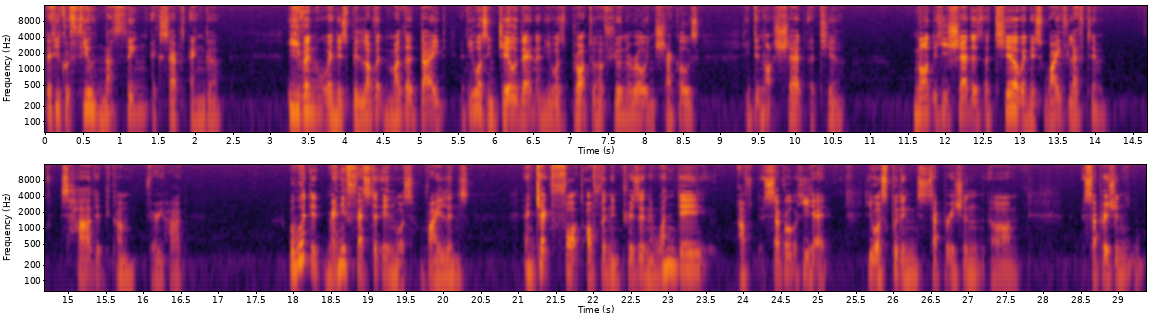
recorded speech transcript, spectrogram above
that he could feel nothing except anger. Even when his beloved mother died, and he was in jail then, and he was brought to her funeral in shackles, he did not shed a tear. Nor did he shed a tear when his wife left him. His heart had become very hard. But what it manifested in was violence. And Jack fought often in prison. And one day, after several, he had he was put in separation um, separation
